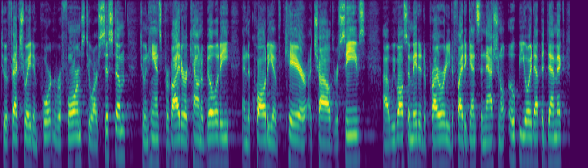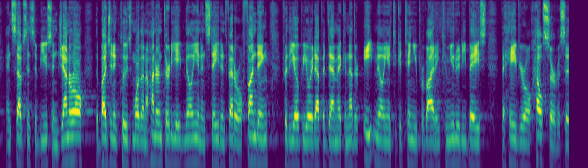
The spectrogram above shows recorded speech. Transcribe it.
to effectuate important reforms to our system to enhance provider accountability and the quality of care a child receives. Uh, we've also made it a priority to fight against the national opioid epidemic and substance abuse in general. The budget includes more than 138 million in state and federal funding for the opioid epidemic, another 8 million to continue providing community-based behavioral health services.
